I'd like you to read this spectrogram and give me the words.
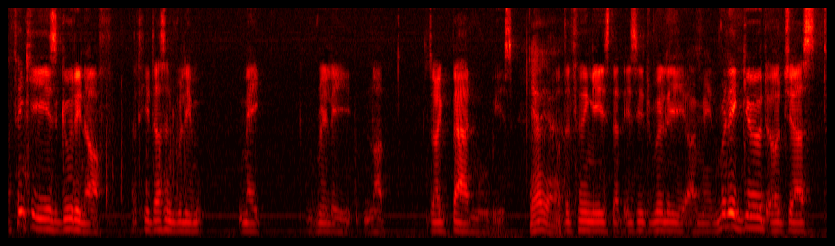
I think he is good enough that he doesn't really make really not like bad movies. yeah yeah But the thing is that is it really I mean really good or just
